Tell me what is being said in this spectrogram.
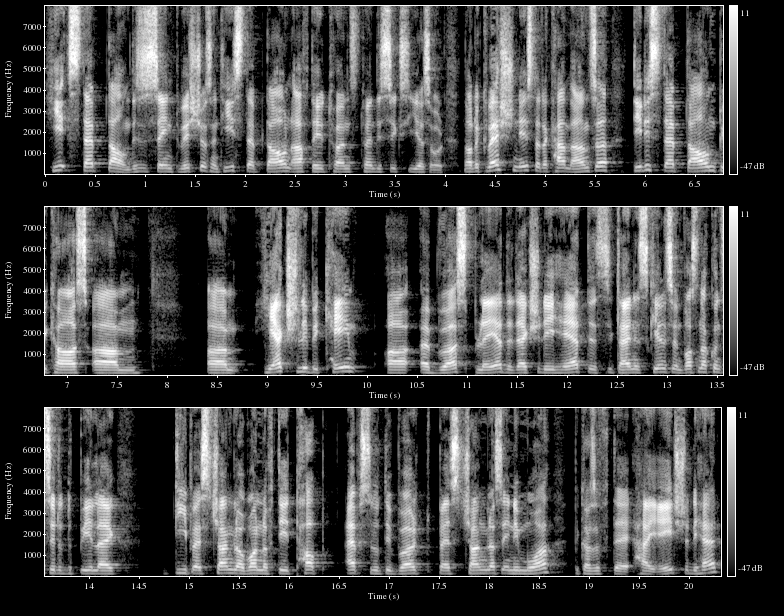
he stepped down. This is Saintvicious, and he stepped down after he turns 26 years old. Now the question is that I can't answer: Did he step down because um, um, he actually became uh, a worse player that actually had this declining skills and was not considered to be like the best jungler, one of the top absolutely world best junglers anymore because of the high age that he had.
